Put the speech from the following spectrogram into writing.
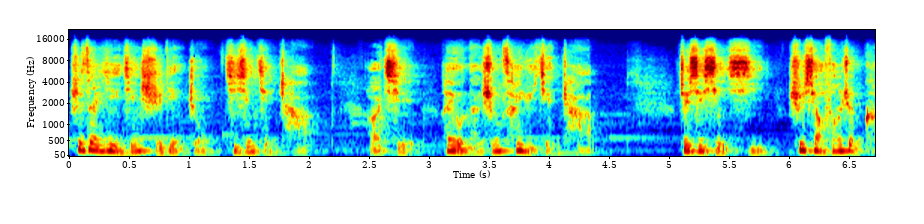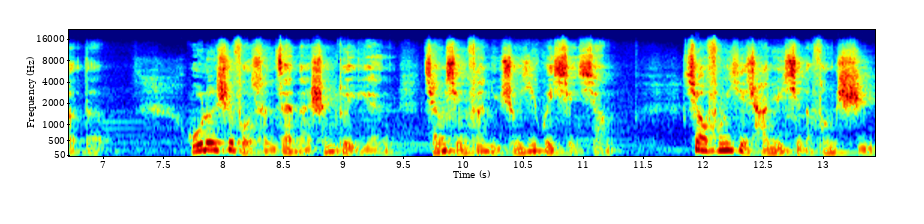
是在夜间十点钟进行检查，而且还有男生参与检查。这些信息是校方认可的。无论是否存在男生队员强行翻女生衣柜现象，校方夜查女寝的方式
